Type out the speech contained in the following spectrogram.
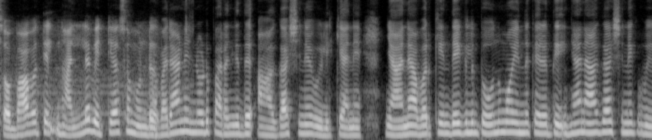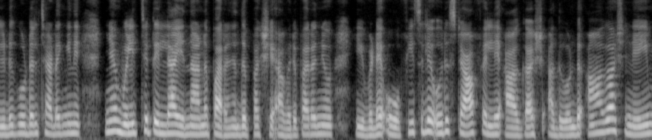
സ്വഭാവത്തിൽ നല്ല വ്യത്യാസമുണ്ട്. അവരാണ് എന്നോട് പറഞ്ഞത് ആകാശിനെ വിളിക്കാൻ ഞാൻ അവർക്ക് എന്തെങ്കിലും തോന്നുമോ എന്ന് കരുതി ഞാൻ ആകാശിനെ വീട് കൂടൽ ചടങ്ങിന് ഞാൻ വിളിച്ചിട്ടില്ല എന്നാണ് പറഞ്ഞത്. പക്ഷേ അവർ പറഞ്ഞു ഇവിടെ ഓഫീസിലെ ഒരു സ്റ്റാഫ് അല്ലേ ആകാശ്. അതുകൊണ്ട് ആകാശിനെയും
